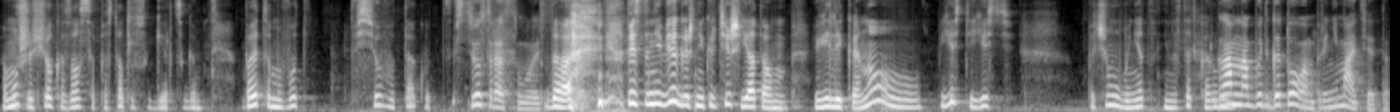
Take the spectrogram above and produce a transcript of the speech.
А муж еще оказался по статусу герцога. Поэтому вот все вот так вот. Все срослось. Да. То есть ты не бегаешь, не кричишь, я там великая. Но есть и есть Почему бы нет, не достать корону? Главное быть готовым принимать это.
